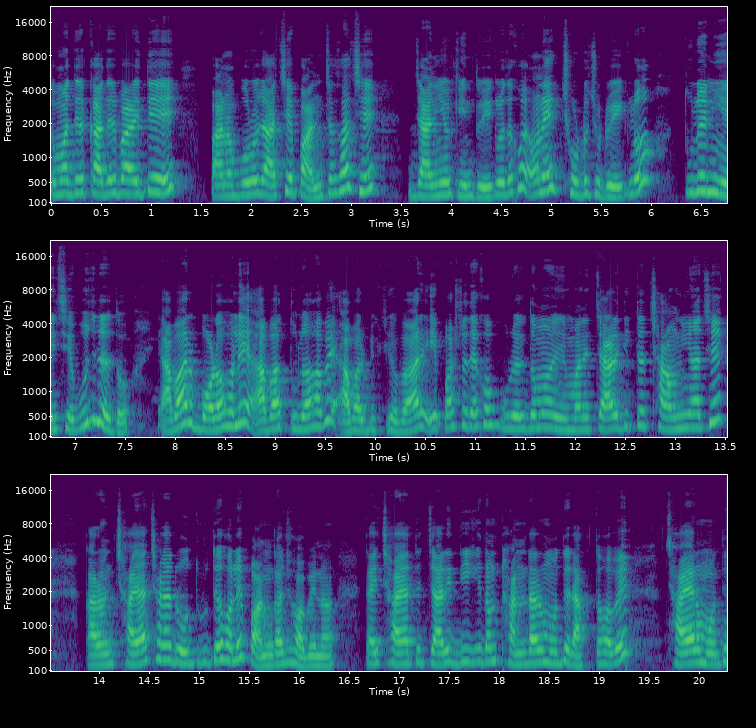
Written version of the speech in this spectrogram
তোমাদের কাদের বাড়িতে পান বরজ আছে পান চাষ আছে? জানিও কিন্তু এগুলো দেখো অনেক ছোট ছোট, এগুলো তুলে নিয়েছে, বুঝলে তো? আবার বড় হলে আবার তোলা হবে, আবার বিক্রি হবে। আর এ পাশটা দেখো পুরো একদম মানে চারিদিকটা ছাউনি আছে, কারণ ছায়া ছাড়া রোদ্রুতে হলে পান গাছ হবে না। তাই ছায়াতে চারিদিক একদম ঠান্ডার মধ্যে রাখতে হবে, ছায়ার মধ্যে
